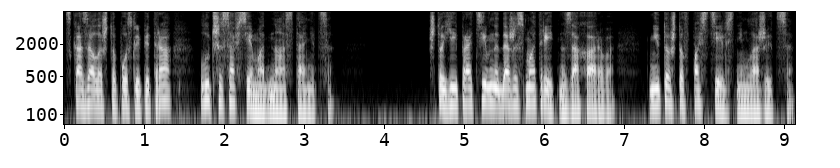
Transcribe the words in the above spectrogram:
Сказала, что после Петра лучше совсем одна останется. Что ей противно даже смотреть на Захарова, не то что в постель с ним ложиться.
